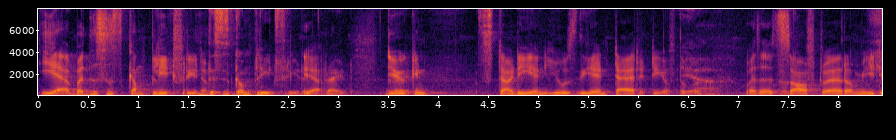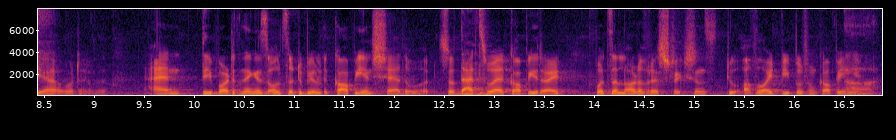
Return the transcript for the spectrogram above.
Yeah, but this is complete freedom. This is complete freedom, Yeah. right? you right. can study and use the entirety of the Yeah. work, whether it's software or media or whatever. And the important thing is also to be able to copy and share the work. So that's Mm-hmm. where copyright puts a lot of restrictions to avoid people from copying Ah, it.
